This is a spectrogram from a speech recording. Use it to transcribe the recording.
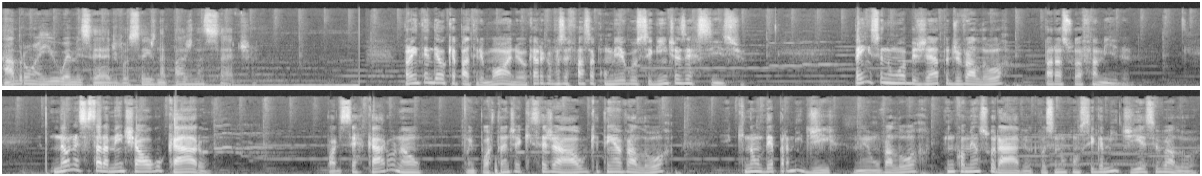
abram aí o MCE de vocês na página 7. Para entender o que é patrimônio, eu quero que você faça comigo o seguinte exercício. Pense num objeto de valor para a sua família. Não necessariamente algo caro. Pode ser caro ou não. O importante é que seja algo que tenha valor e que não dê para medir, né? um valor incomensurável, que você não consiga medir esse valor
